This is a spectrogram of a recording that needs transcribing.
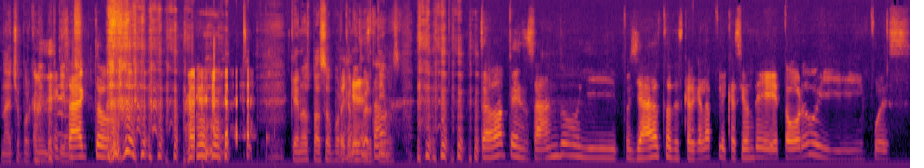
Nacho, ¿por qué no invertimos? Exacto. ¿Qué nos pasó? ¿Por qué no estaba- invertimos? Estaba pensando y pues ya hasta descargué la aplicación de Toro y pues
